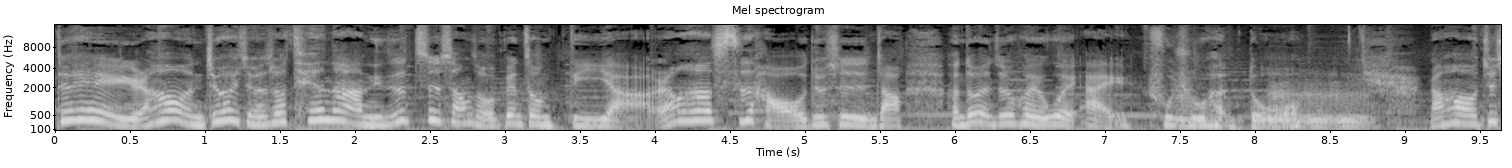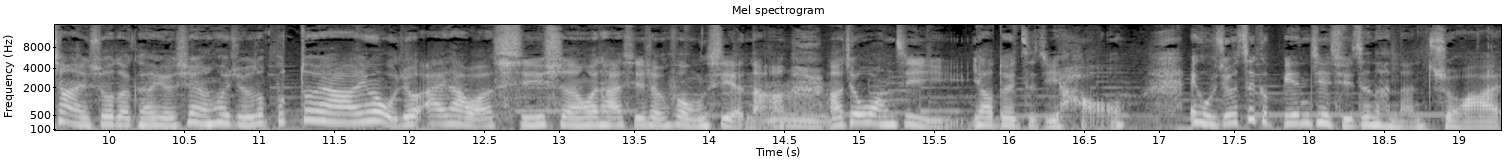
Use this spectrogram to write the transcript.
对，然后你就会觉得说：“天哪，你这智商怎么变这么低呀？”然后他丝毫就是你知道，很多人就会为爱付出很多。嗯嗯。然后就像你说的，可能有些人会觉得说：“不对啊，因为我就爱他，我要牺牲，为他牺牲奉献呐。”然后就忘记要对自己好。哎，我觉得这个边界其实真的很难抓。哎，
